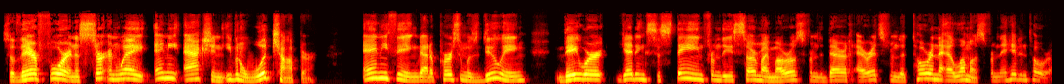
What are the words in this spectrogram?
So therefore, in a certain way, any action, even a wood chopper, anything that a person was doing, they were getting sustained from the Sar Maimaros, from the Derech Eretz, from the Torah Ne'elamos, from the hidden Torah.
